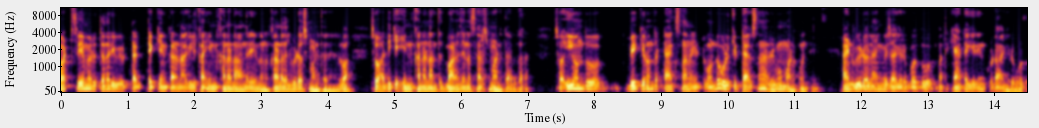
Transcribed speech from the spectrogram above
ಬಟ್ ಸೇಮ್ ಇರುತ್ತೆ ಅಂದರೆ ಇವು ಟೆಕ್ ಟೆಕ್ ಇನ್ ಕನ್ನಡ ಆಗಲಿ ಇನ್ ಕನ್ನಡ ಅಂದರೆ ನಾನು ಕನ್ನಡದಲ್ಲಿ ವೀಡಿಯೋಸ್ ಮಾಡ್ತಾರೆ ಅಲ್ವಾ? ಸೊ ಅದಕ್ಕೆ ಇನ್ ಕನ್ನಡ ಅಂತ ಭಾಳ ಜನ ಸರ್ಚ್ ಮಾಡ್ತಾ ಇರ್ತಾರೆ. ಸೊ ಈ ಒಂದು ಬೇಕಿರೋಂಥ ಟ್ಯಾಕ್ಸ್ ನಾನು ಇಟ್ಕೊಂಡು ಉಳಿಕೆ ಟ್ಯಾಕ್ಸ್ನ ರಿಮೂವ್ ಮಾಡ್ಕೊತೀನಿ. ಆ್ಯಂಡ್ ವೀಡಿಯೋ ಲ್ಯಾಂಗ್ವೇಜ್ ಆಗಿರ್ಬೋದು, ಮತ್ತು ಕ್ಯಾಟಗಿರಿನ ಕೂಡ ಆಗಿರ್ಬೋದು.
